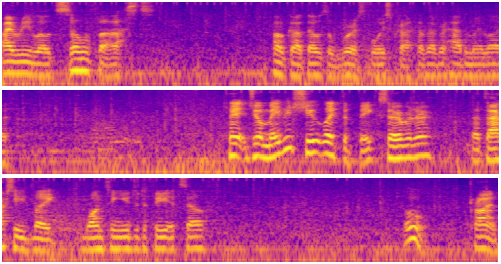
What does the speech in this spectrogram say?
I reload so fast. Oh god, that was the worst voice crack I've ever had in my life. Hey, Joe, maybe shoot, like, the big servitor that's actually, like, wanting you to defeat itself. Ooh, Prime.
